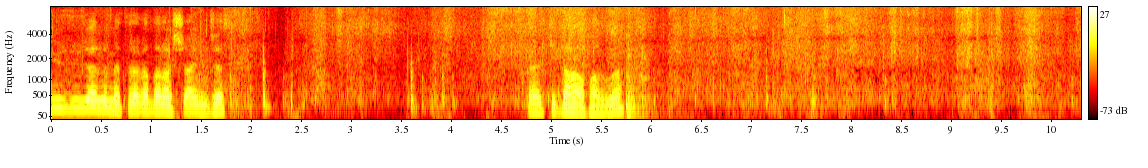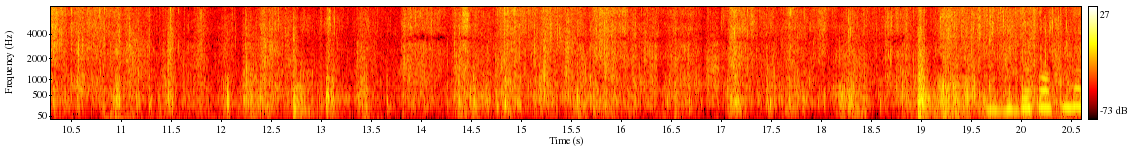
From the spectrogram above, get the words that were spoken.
100-150 metre kadar aşağı ineceğiz. Belki daha fazla. Bir defasında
